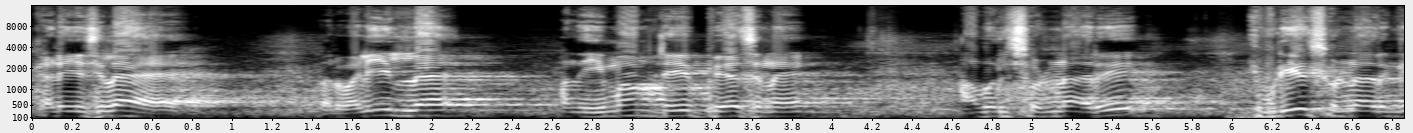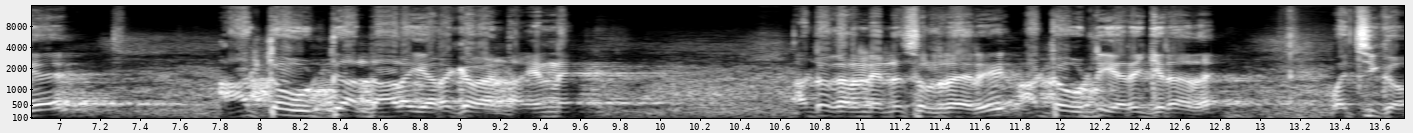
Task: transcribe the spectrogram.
கடைசியில் ஒரு வழி இல்லை. அந்த இமாம்கிட்டயே பேசினேன். அவர் சொன்னார் இப்படியே சொன்னாருங்க ஆட்டோ விட்டு அந்த ஆளை இறக்க வேண்டாம். என்ன? ஆட்டோக்காரன் என்ன சொல்கிறாரு ஆட்டோ விட்டு இறக்கிறாத. வச்சுக்கோ.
